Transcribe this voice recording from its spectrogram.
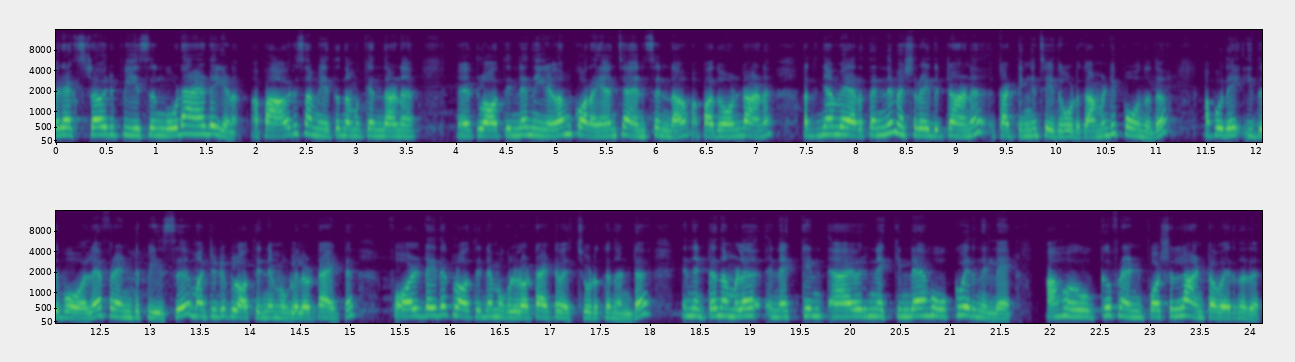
ഒരു എക്സ്ട്രാ ഒരു പീസും കൂടെ ആഡ് ചെയ്യണം. അപ്പോൾ ആ ഒരു സമയത്ത് നമുക്ക് എന്താണ് ക്ലോത്തിന്റെ നീളം കുറയാൻ ചാൻസ് ഉണ്ടാവും. അപ്പോൾ അതുകൊണ്ടാണ് അത് ഞാൻ വേറെ തന്നെ മെഷർ ചെയ്തിട്ടാണ് കട്ടിങ് ചെയ്ത് കൊടുക്കാൻ വേണ്ടി പോകുന്നത്. അപ്പോൾ ഇതേ ഇതുപോലെ ഫ്രണ്ട് പീസ് മറ്റൊരു ക്ലോത്തിന്റെ മുകളിലോട്ടായിട്ട് ഫോൾഡ് ചെയ്ത ക്ലോത്തിന്റെ മുകളിലോട്ടായിട്ട് വെച്ച് കൊടുക്കുന്നുണ്ട്. എന്നിട്ട് നമ്മൾ നെക്കിൻ ആ ഒരു നെക്കിന്റെ ഹൂക്ക് വരുന്നില്ലേ ആ ഹൂക്ക് ഫ്രണ്ട് പോർഷനിലാണ് കേട്ടോ വരുന്നത്.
